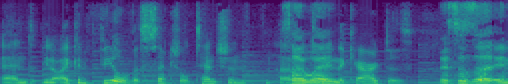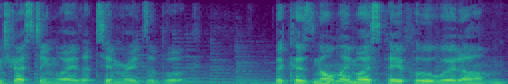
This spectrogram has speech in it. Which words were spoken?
and you know, I could feel the sexual tension uh, So between wait. the characters. This is an interesting way that Tim reads a book, because normally most people would um,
